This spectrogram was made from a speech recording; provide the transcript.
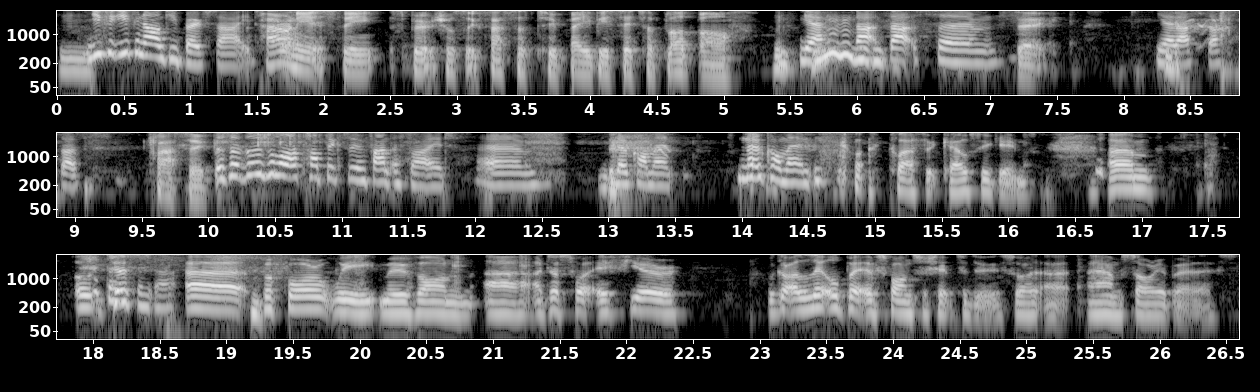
You can you can argue both sides. but Apparently, it's the spiritual successor to Babysitter Bloodbath. yeah, that that's um Sick. yeah that's that's that's Classic. there's a, there's a lot of topics of infanticide. Um, no comment. No comment. classic Kelsey games. Um, oh, just uh, before we move on, uh, I just want if you're, we've got a little bit of sponsorship to do, so uh, I am sorry about this,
